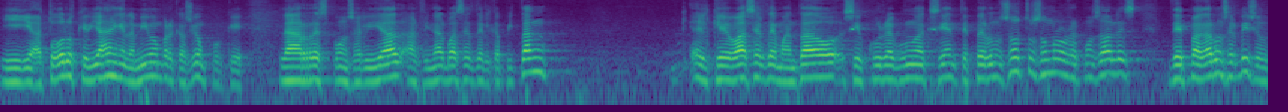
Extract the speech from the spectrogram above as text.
y a todos los que viajen en la misma embarcación, porque la responsabilidad al final va a ser del capitán, el que va a ser demandado si ocurre algún accidente, pero nosotros somos los responsables de pagar un servicio.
